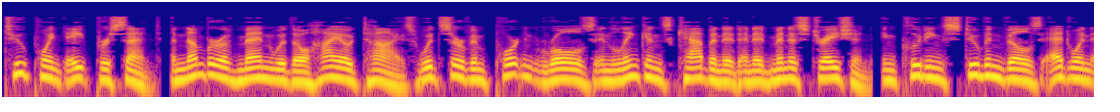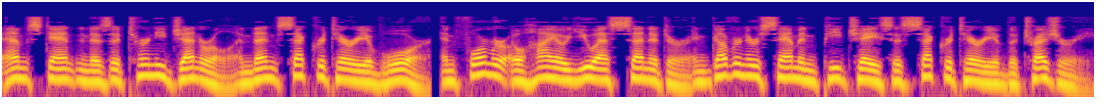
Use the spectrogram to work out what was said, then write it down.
2.8%. A number of men with Ohio ties would serve important roles in Lincoln's cabinet and administration, including Steubenville's Edwin M. Stanton as Attorney General and then Secretary of War, and former Ohio U.S. Senator and Governor Salmon P. Chase as Secretary of the Treasury.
